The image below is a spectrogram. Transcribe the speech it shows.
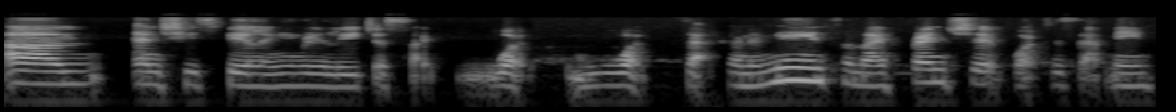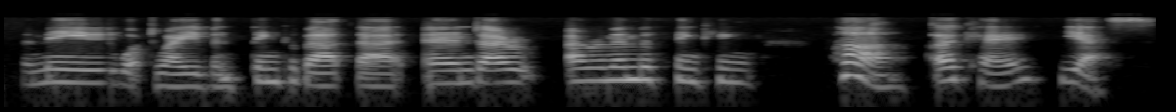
Um, and she's feeling really just like, what what's that going to mean for my friendship? What does that mean for me? What do I even think about that? And I, I remember thinking, huh, okay, yes,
